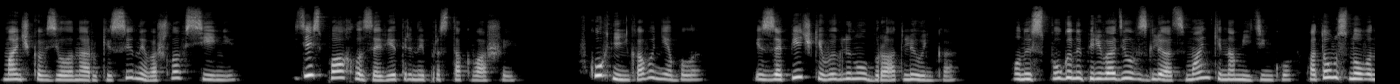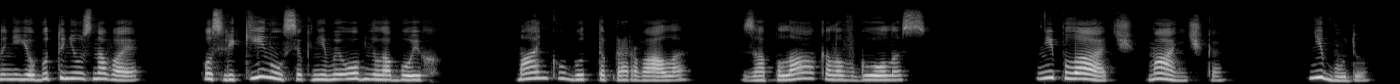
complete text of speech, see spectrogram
Манечка взяла на руки сына и вошла в сени. Здесь пахло заветренной простоквашей. В кухне никого не было. Из-за печки выглянул брат Ленька. Он испуганно переводил взгляд с Маньки на Митеньку, потом снова на нее, будто не узнавая. После кинулся к ним и обнял обоих. Маньку будто прорвало. Заплакала в голос. «Не плачь, Манечка!» «Не буду!»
